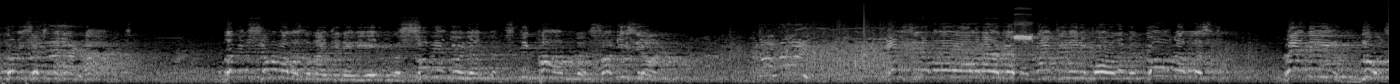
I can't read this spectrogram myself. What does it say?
136 and a half pounds. Silver medalist in 1988 from the Soviet Union, Stepan Sarkissian. NCAA All-American and 1984 Olympic gold medalist, Randy Lewis.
